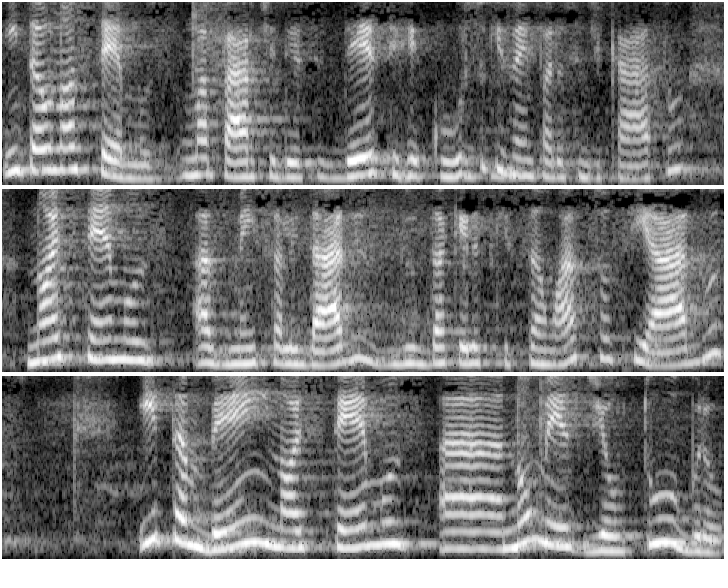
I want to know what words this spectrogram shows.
Então, nós temos uma parte desse, desse recurso que vem para o sindicato, nós temos as mensalidades do, daqueles que são associados e também nós temos ah, no mês de outubro,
